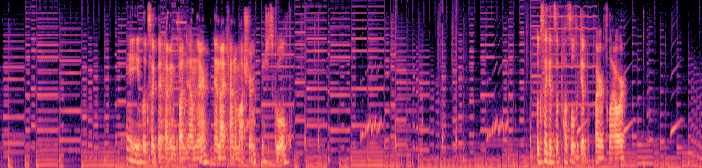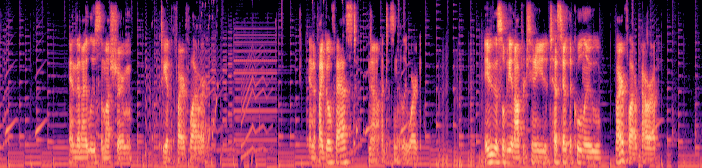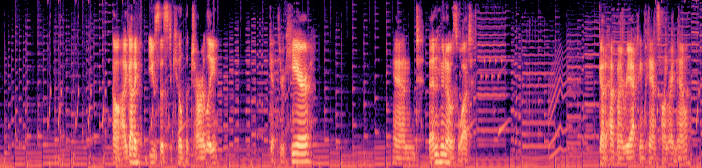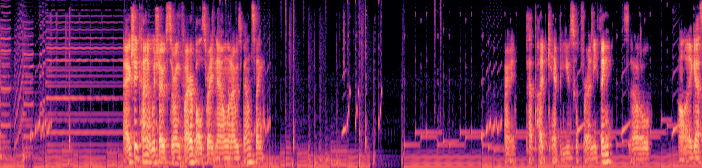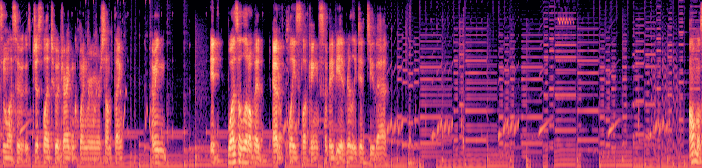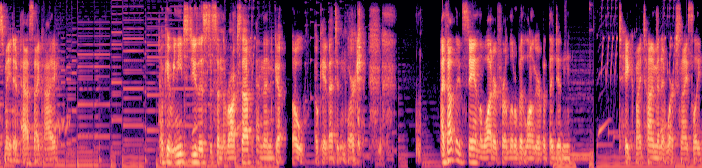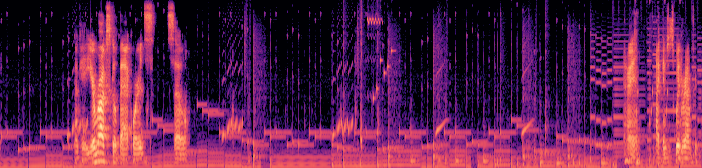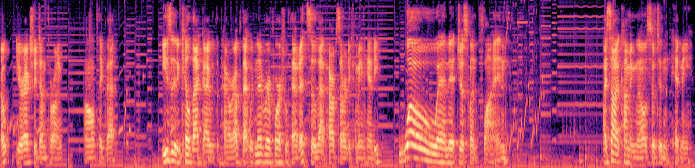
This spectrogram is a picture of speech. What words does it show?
Hey, looks like they're having fun down there, and I found a mushroom, which is cool. Looks like it's a puzzle to get the fire flower. And then I lose the mushroom to get the fire flower. And if I go fast, no, that doesn't really work. Maybe this will be an opportunity to test out the cool new Fireflower power-up. Oh, I gotta use this to kill the Charlie. Get through here. And then who knows what. Gotta have my reacting pants on right now. I actually kind of wish I was throwing fireballs right now when I was bouncing. Can't be useful for anything, so well, I guess unless it was just led to a Dragon Coin room or something. I mean, it was a little bit out of place looking, so maybe it really did do that. Almost made it past that guy. Okay, we need to do this to send the rocks up and then go- oh, okay, that didn't work. I thought they'd stay in the water for a little bit longer, but they didn't take my time and it works nicely. Okay, your rocks go backwards, so... Alright, I can just wait around for- Oh, you're actually done throwing. I'll take that. Easily to kill that guy with the power-up. That would never have worked without it, so that power-up's already coming in handy. Whoa! And it just went flying. I saw it coming, though, so it didn't hit me.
